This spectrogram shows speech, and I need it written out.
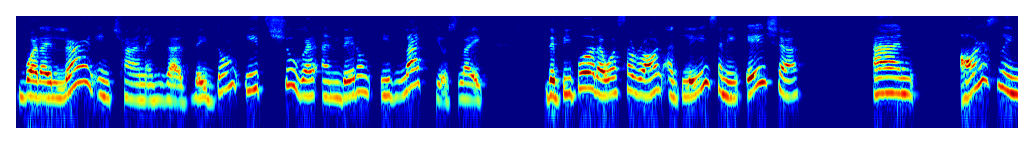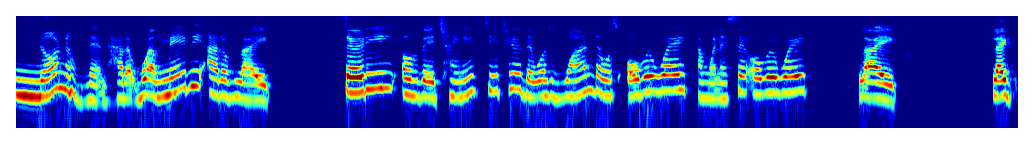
what I learned in China is that they don't eat sugar and they don't eat lactose. Like the people that I was around, at least, and in Asia, and honestly, none of them had a well, maybe out of like 30 of the Chinese teachers, there was one that was overweight. And when I say overweight, like like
